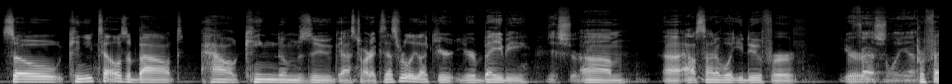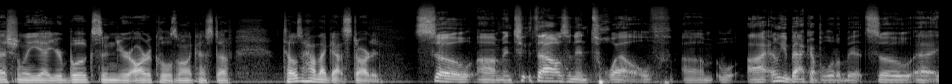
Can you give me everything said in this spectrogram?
So, can you tell us about how Kingdom Zoo got started? Because that's really like your your baby. Yeah, sure. Um, uh, outside of what you do for your Professionally, yeah. professionally, yeah, your books and your articles and all that kind of stuff. Tell us how that got started. So um, in 2012, um, well, I, let me back up a little bit. So uh,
